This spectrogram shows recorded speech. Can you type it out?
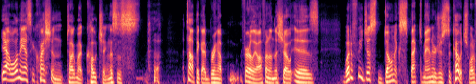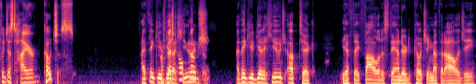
Yeah, well, let me ask a question talking about coaching. This is a topic I bring up fairly often on the show is what if we just don't expect managers to coach? What if we just hire coaches? I think you'd get a huge coaches. I think you'd get a huge uptick if they followed a standard coaching methodology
